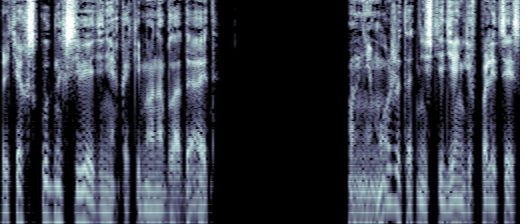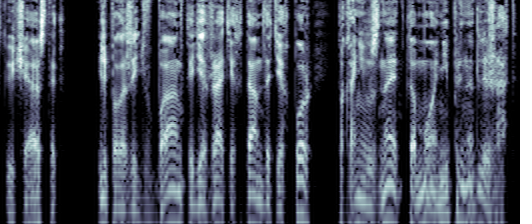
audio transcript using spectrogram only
при тех скудных сведениях, какими он обладает, он не может отнести деньги в полицейский участок или положить в банк и держать их там до тех пор, пока не узнает, кому они принадлежат.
